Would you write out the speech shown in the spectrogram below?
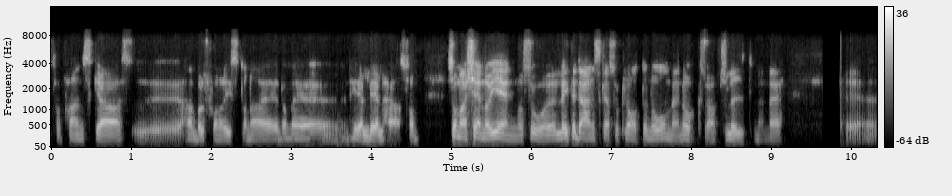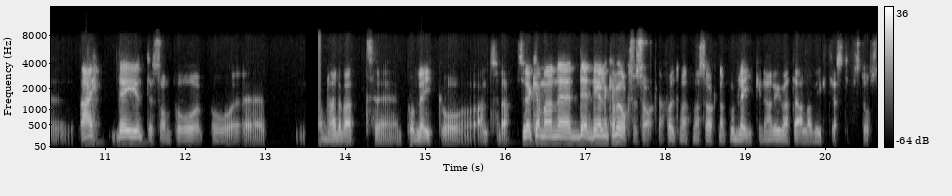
så franska eh, handbollsjournalisterna. De är en hel del här som, som man känner igen och så. Lite danska såklart och norrmän också absolut. Men eh, eh nej, det är ju inte som på, på eh, om det hade varit eh, publik och allt sådär. Så det kan man, eh, den delen kan man också sakna förutom att man saknar publiken. Det hade ju varit det allra viktigaste förstås.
